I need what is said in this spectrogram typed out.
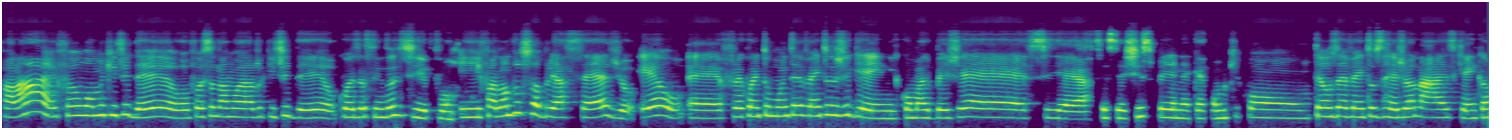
Fala, ah, foi um homem que te deu, ou foi seu namorado que te deu, coisa assim do tipo. E falando sobre assédio, eu é, frequento muito eventos de game, como a BGS, é a CCXP, né, que é Comic Con. Tem os eventos regionais, que é em Campinas,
